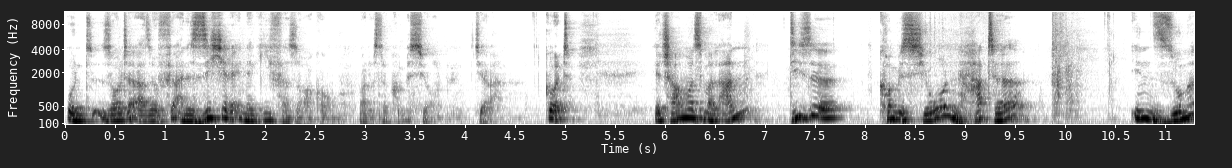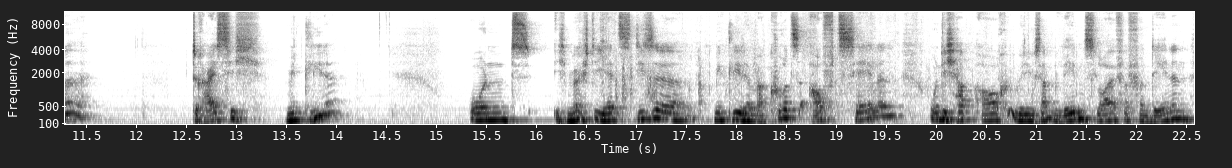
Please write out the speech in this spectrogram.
und sollte also für eine sichere Energieversorgung, war das eine Kommission. Tja, gut. Jetzt schauen wir uns mal an. Diese Kommission hatte in Summe 30 Mitglieder und ich möchte jetzt diese Mitglieder mal kurz aufzählen und ich habe auch über die gesamten Lebensläufe von denen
